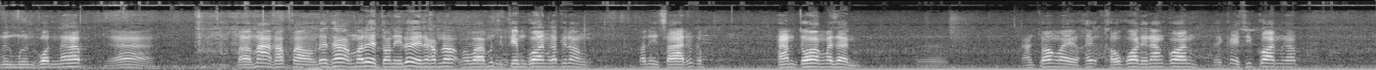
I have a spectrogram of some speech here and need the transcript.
หนึ่งหมื่นคนนะครับอ่าเปล่ามากครับเปล่าเดินทางมาเลยตอนนี้เลยนะครับเนาะเพราะว่ามันติดเต็มก่อนครับพี่น้อง ตอนนี้ศาสตร์มันกับหามจองมาสั่นเอออ่านจ้องไว้ให้เขาก่อนเดี๋ยวนางก่อนเดี๋ยวใกล้ชิดก่อนนะครับไป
